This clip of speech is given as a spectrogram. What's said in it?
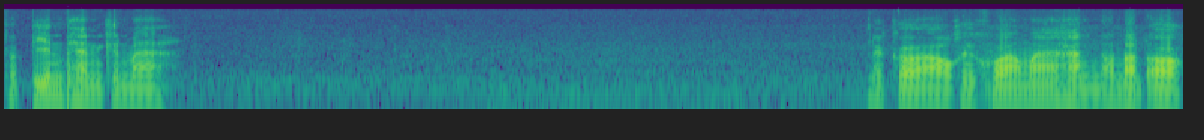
ก็ปีนแผ่นขึ้นมา แล้วก็เอาไขควางมาหั่นเอาน็อตออก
